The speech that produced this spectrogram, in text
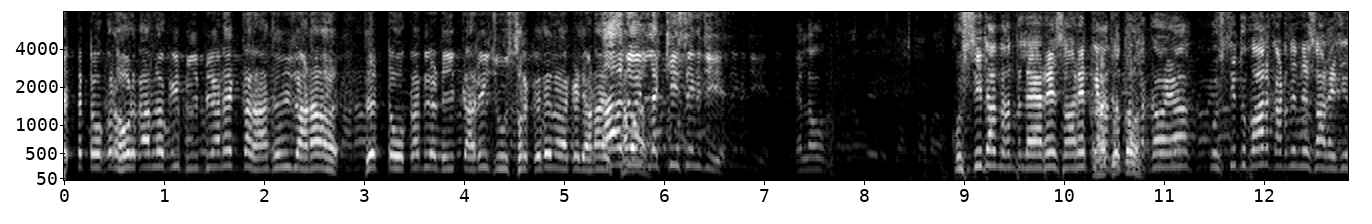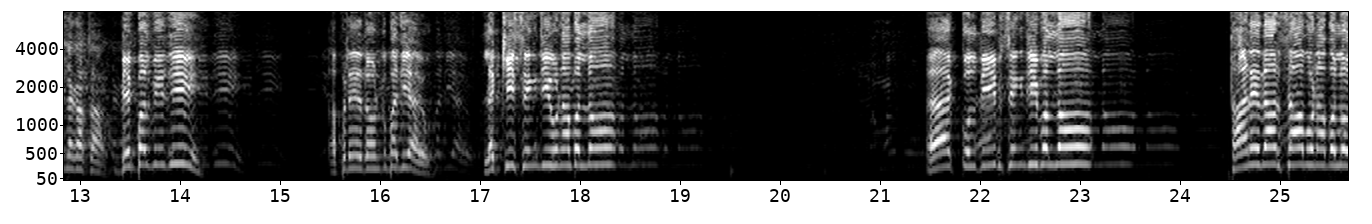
ਇੱਕ ਟੋਕਨ ਹੋਰ ਕਰ ਲਓ ਕਿ ਬੀਬੀਆਂ ਨੇ ਘਰਾਂ 'ਚ ਵੀ ਜਾਣਾ ਹੈ ਤੇ ਟੋਕਨ ਦੀ ਉਡੀਕ ਕਰ ਰਹੀ ਜੂਸਰ ਕਿਹਦੇ ਲੈ ਕੇ ਜਾਣਾ ਆ ਇਸ ਜੋ ਸਮਾਂ ਲੱਕੀ ਸਿੰਘ ਜੀ ਹੈਲੋ ਕੁਸ਼ਤੀ ਦਾ ਆਨੰਦ ਲੈ ਰਹੇ ਸਾਰੇ ਧਿਆਨ। ਉੱਧਰ ਲੱਗਾ ਹੋਇਆ। ਕੁਸ਼ਤੀ ਤੋਂ ਬਾਹਰ ਕੱਢ ਦਿੰਦੇ ਸਾਰੇ ਜੀ ਲਗਾਤਾਰ। ਡਿੰਪਲ ਵੀਰ ਜੀ ਆਪਣੇ ਰੌਣਕ ਭਾਜੀ ਆਇਓ। ਲੱਕੀ ਸਿੰਘ ਜੀ ਉਹਨਾਂ ਵੱਲੋਂ ਅਹ ਕੁਲਦੀਪ ਸਿੰਘ ਜੀ ਵੱਲੋਂ ਥਾਣੇਦਾਰ ਸਾਹਿਬ ਉਹਨਾਂ ਵੱਲੋਂ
